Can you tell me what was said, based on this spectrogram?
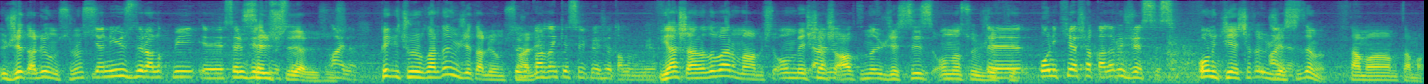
ücret alıyor musunuz? Yani 100 liralık bir e, servis ücreti alıyorsunuz. Aynen. Peki çocuklardan ücret alıyor musun? Çocuklardan kesinlikle ücret alınmıyor. Yaş aralığı var mı abi işte 15 yaş Yani- altında ücretsiz ondan sonra ücretli. E, 12 yaşa kadar ücretsiz. 12 yaşa kadar ücretsiz değil mi? Tamam tamam.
